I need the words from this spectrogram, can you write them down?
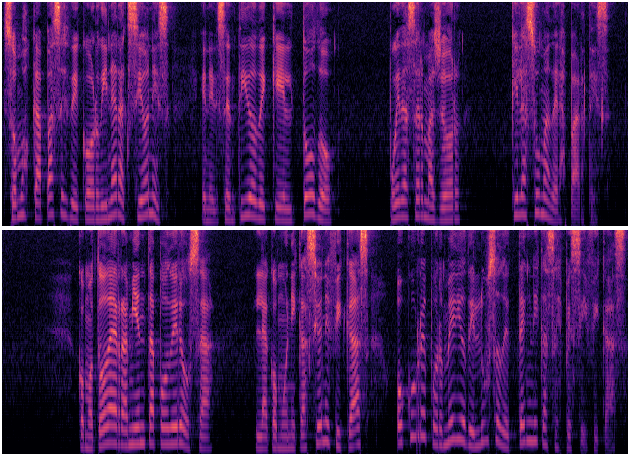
somos capaces de coordinar acciones en el sentido de que el todo pueda ser mayor que la suma de las partes. Como toda herramienta poderosa, la comunicación eficaz ocurre por medio del uso de técnicas específicas.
